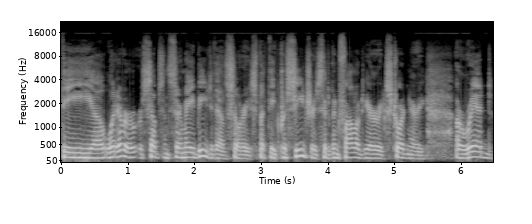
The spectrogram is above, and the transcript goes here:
The uh, whatever substance there may be to those stories, but the procedures that have been followed here are extraordinary. A red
